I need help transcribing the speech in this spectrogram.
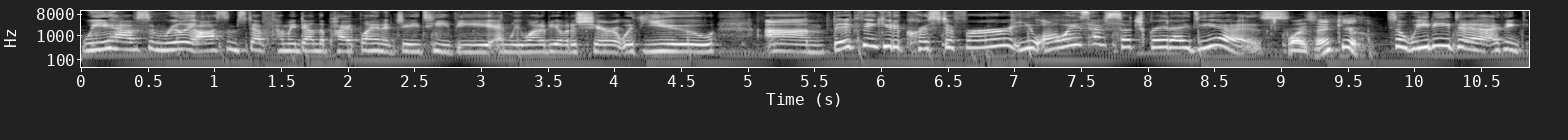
We have some really awesome stuff coming down the pipeline at JTV, and we want to be able to share it with you. Um, big thank you to Christopher. You always have such great ideas. Why, thank you. So we need to, I think,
